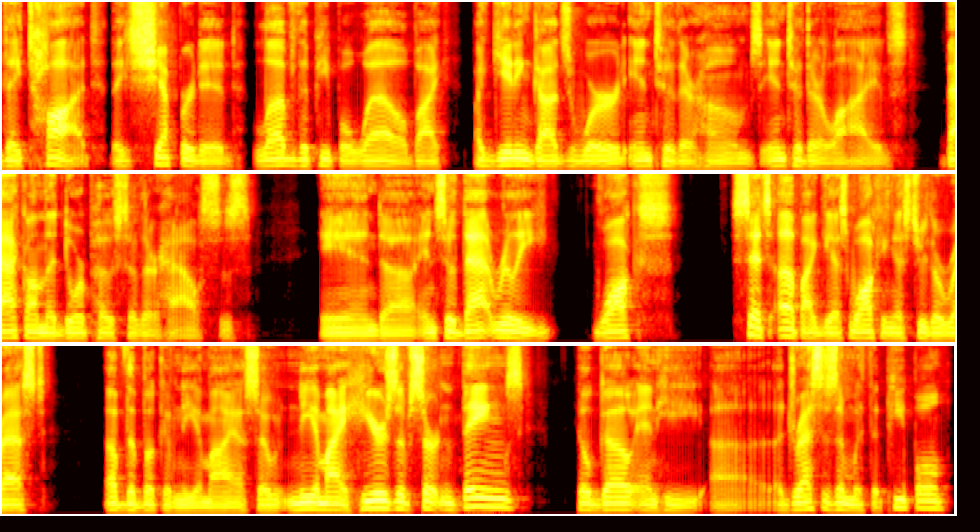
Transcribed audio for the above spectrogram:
they taught, they shepherded, loved the people well by by getting God's word into their homes, into their lives back on the doorposts of their houses. And uh, and so that really walks sets up, I guess, walking us through the rest of the book of Nehemiah. So Nehemiah hears of certain things. He'll go and he uh, addresses them with the people.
